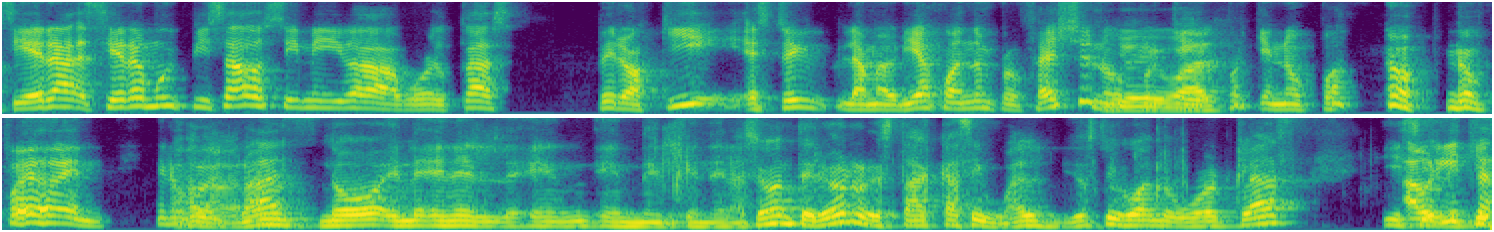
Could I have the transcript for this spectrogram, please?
si era, si era muy pisado, sí me iba a World Class. Pero aquí estoy la mayoría jugando en Professional Yo porque, igual. porque no, puedo, no, no puedo en, en A la World Class. no, en, en el, en, en el generación anterior está casi igual. Yo estoy jugando World Class. Y si Ahorita equipo-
